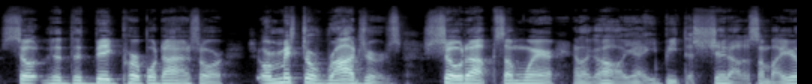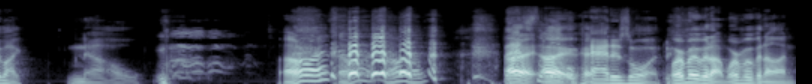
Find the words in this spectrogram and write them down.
so the, the big purple dinosaur, or Mr. Rogers showed up somewhere and like, oh yeah, he beat the shit out of somebody. You're like, no. All right, all right, all right. That's right, the all right, level okay. Pat is on. We're moving on. We're moving on.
